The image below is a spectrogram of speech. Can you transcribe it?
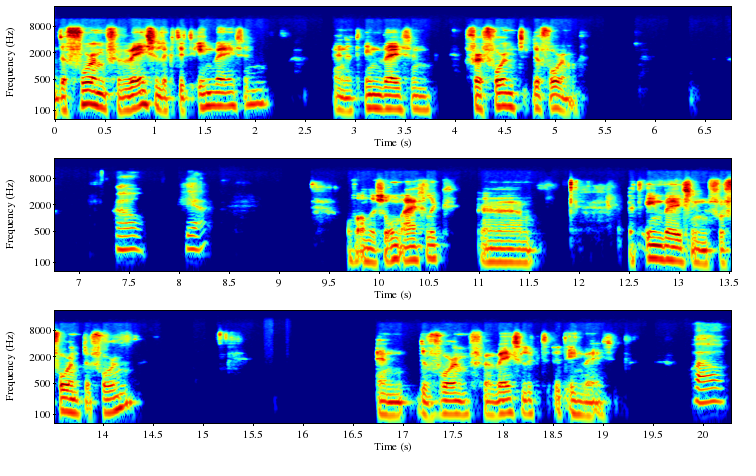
de vorm verwezenlijkt het inwezen en het inwezen vervormt de vorm. Oh, ja. Of andersom eigenlijk. Uh, het inwezen vervormt de vorm. En de vorm verwezenlijkt het inwezen. Wauw.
